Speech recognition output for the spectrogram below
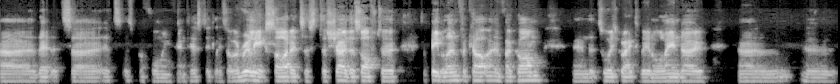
Uh, that it's, uh, it's, it's performing fantastically. So we're really excited to, to show this off to, to people in InfoComm, and it's always great to be in Orlando, uh, uh you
